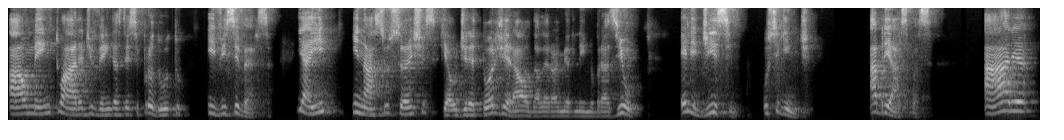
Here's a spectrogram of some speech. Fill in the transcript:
aumento a área de vendas desse produto e vice-versa. E aí, Inácio Sanches, que é o diretor-geral da Leroy Merlin no Brasil, ele disse o seguinte: abre aspas, a área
